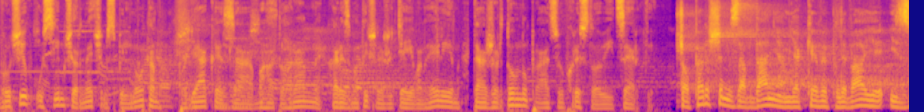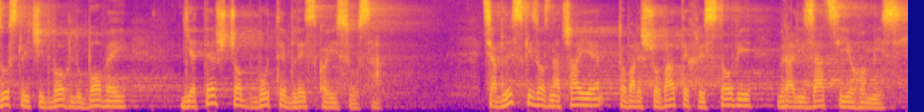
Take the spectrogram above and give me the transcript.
вручив усім чернечим спільнотам подяки за багатогранне харизматичне життя Євангелієм та жертовну працю в Христовій церкві. що першим завданням, яке випливає із зустрічі двох любовей, є те, щоб бути близько Ісуса. Означає товаришувати Христові в реалізації Його місії,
